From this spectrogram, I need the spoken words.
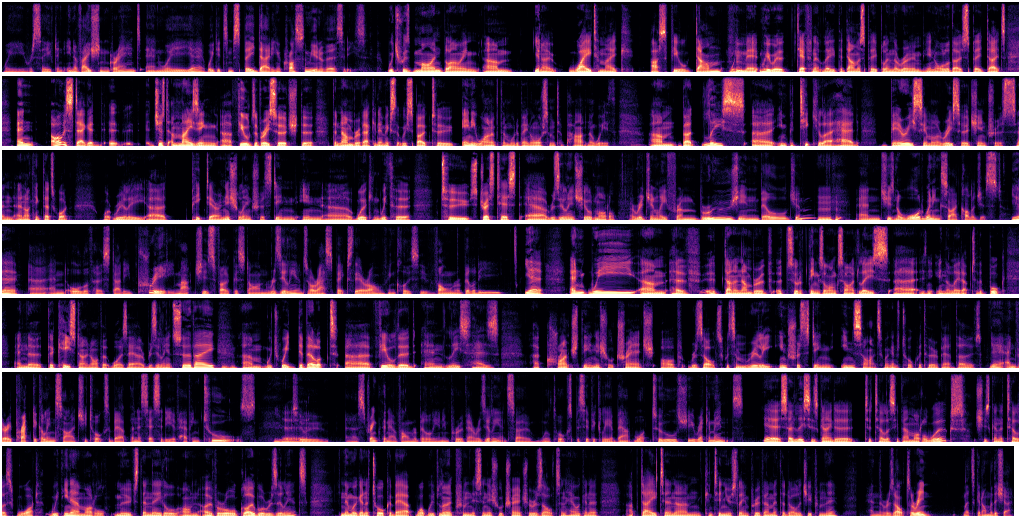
We received an innovation grant, and we yeah we did some speed dating across some universities. which was mind blowing. Um, you know, way to make us feel dumb. We met. We were definitely the dumbest people in the room in all of those speed dates, and I was staggered. Uh, just amazing uh, fields of research. The the number of academics that we spoke to, any one of them would have been awesome to partner with. Um, but Lies, uh, in particular, had very similar research interests, and, and I think that's what what really uh, piqued our initial interest in in uh, working with her to stress test our Resilience Shield model. Originally from Bruges in Belgium, Mm-hmm. and she's an award-winning psychologist. Yeah, uh, and all of her study pretty much is focused on resilience or aspects thereof, inclusive vulnerability. Yeah, and we um, have uh, done a number of, of sort of things alongside Lies uh, in, in the lead up to the book, and the, the keystone of it was our resilience survey, um, which we developed, uh, fielded, and Lies has uh, crunched the initial tranche of results with some really interesting insights. We're going to talk with her about those. Yeah, and very practical insight. She talks about the necessity of having tools Yeah. to uh, strengthen our vulnerability and improve our resilience. So we'll talk specifically about what tools she recommends. Yeah, so Lies's going to, to tell us if our model works. She's going to tell us what within our model moves the needle on overall global resilience. And then we're going to talk about what we've learnt from this initial tranche of results and how we're going to update and um, continuously improve our methodology from there. And the results are in. Let's get on with the show.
